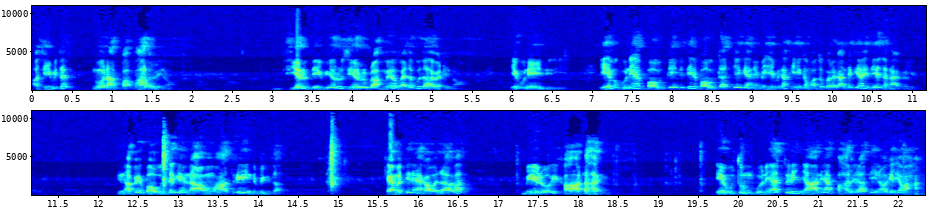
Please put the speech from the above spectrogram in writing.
අසීමිත නුවණක් පහළ වෙනවා. සියලු දෙවියරු සියලු බ්‍රහ්මයෝ වැදපුදා වැටෙනවා. ඒ ගුණයේ ඉදිරියේ. එහෙම ගුණයක් බෞද්ධයන්ට තියෙන බෞද්ධත්වය කියන්නේ මෙහෙම එකක් ඒක මතු කරගන්න කියලායි දේශනා කළේ. ඉතින් අපේ බෞද්ධ කියන නාම මාත්‍රයේ ඉන්න පිටසක්. කැමති නැහැ කවදාවත් මේ ලෝකේ කාට හරි ඒ උතුම් ගුණයක් තුළින් ඥානයක් පහළ වෙලා තියෙනවා කියලා අහන්න.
